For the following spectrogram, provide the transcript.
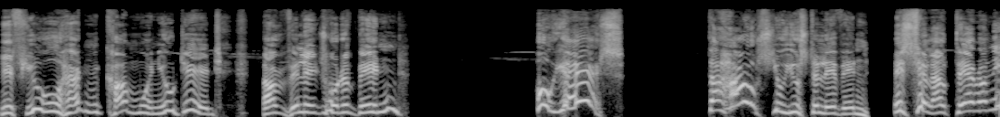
If you hadn't come when you did, our village would have been... Oh, yes! The house you used to live in is still out there on the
